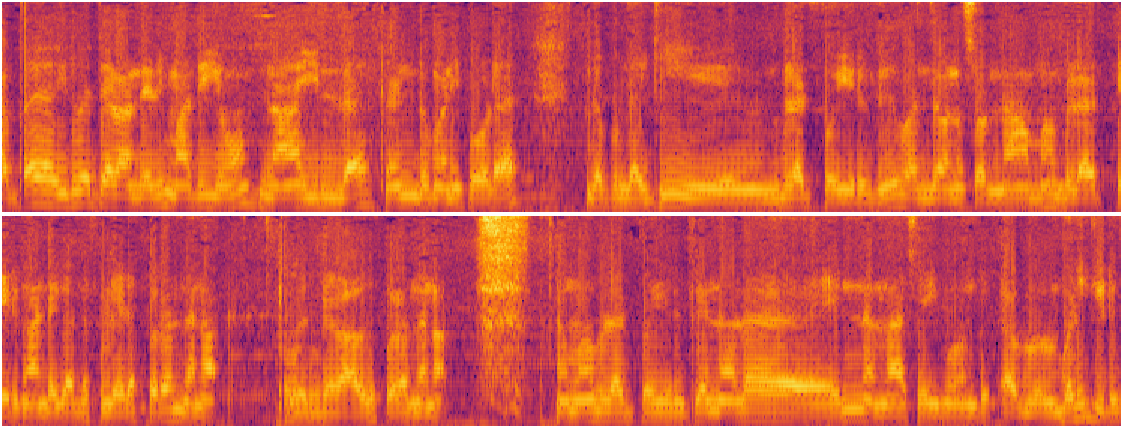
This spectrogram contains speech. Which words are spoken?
அப்போ இருபத்தேழாம் தேதி மதியம் நான் இல்லை ரெண்டு மணி போல இந்த பிள்ளைக்கு பிளட் போயிருக்கு. வந்தோன்னு சொன்னா அம்மா பிளட் போயிருக்கு. அன்றைக்கு அந்த பிள்ளையோட பிறந்த நாள். இருபத்தேழாவது பிறந்த நாள். அம்மா பிளட் போயிருக்கு. என்னால் என்னம்மா செய்வோண்டு வெளிக்கிட்டு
